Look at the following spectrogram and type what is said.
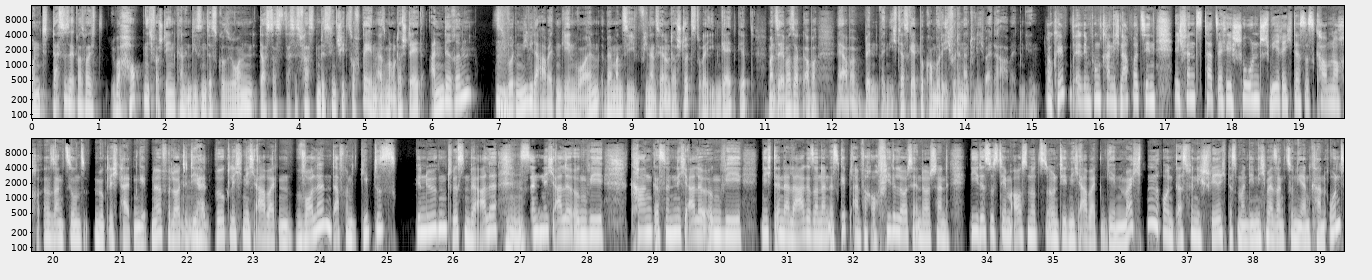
Und das ist etwas, was ich überhaupt nicht verstehen kann in diesen Diskussionen, dass das, das ist fast ein bisschen schizophren. Also man unterstellt anderen, Sie mhm. würden nie wieder arbeiten gehen wollen, wenn man sie finanziell unterstützt oder ihnen Geld gibt. Man selber sagt aber, naja, aber wenn, wenn ich das Geld bekommen würde, ich würde natürlich weiter arbeiten gehen. Okay, äh, den Punkt kann ich nachvollziehen. Ich finde es tatsächlich schon schwierig, dass es kaum noch äh, Sanktionsmöglichkeiten gibt. Ne? Für Leute, die mhm. halt wirklich nicht arbeiten wollen. Davon gibt es genügend, wissen wir alle. Mhm. Es sind nicht alle irgendwie krank, es sind nicht alle irgendwie nicht in der Lage, sondern es gibt einfach auch viele Leute in Deutschland, die das System ausnutzen und die nicht arbeiten gehen möchten. Und das finde ich schwierig, dass man die nicht mehr sanktionieren kann. Und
